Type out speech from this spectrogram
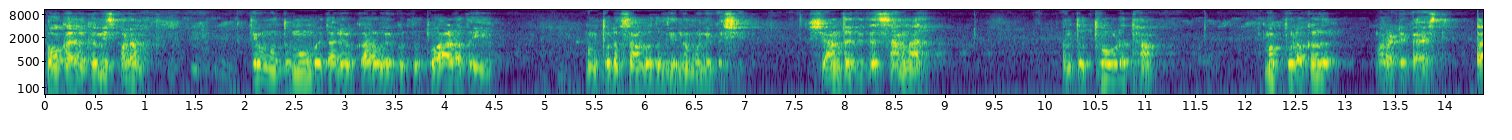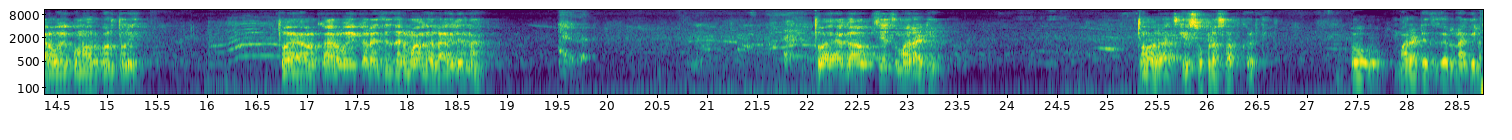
भोकायला कमीच पडा ना. तेव्हा म्हणतो मुंबईत आल्यावर कारवाई करतो तू आडात ये मग तुला सांगत होती नमुने कशी शांततेतच सांगणार. आणि तू थोडं थांब. मग तुला कळल मराठी काय असते. कारवाई कोणावर करतो रे? तो यावर कारवाई करायचं जर मागं लागले ना. तो ह्या गावचेच मराठी. तो राजकीय सुपडा साफ करते. हो मराठीचा जर ना गेला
